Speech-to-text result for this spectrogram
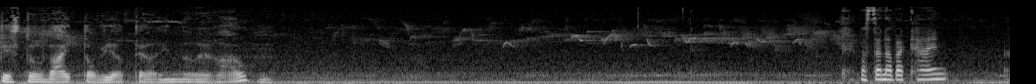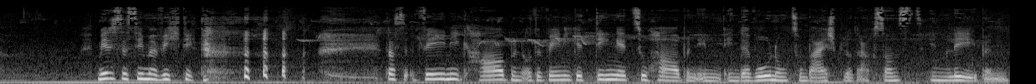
desto weiter wird der innere Raum. Was dann aber kein... Mir ist es immer wichtig, das wenig haben oder wenige Dinge zu haben in, in der Wohnung zum Beispiel oder auch sonst im Leben.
